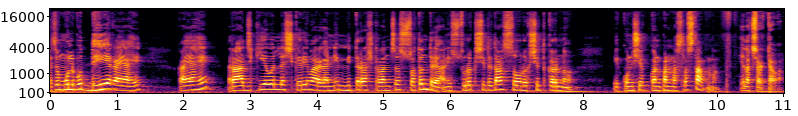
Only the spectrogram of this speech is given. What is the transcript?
याचं मूलभूत ध्येय काय आहे? काय आहे? राजकीय व लष्करी मार्गांनी मित्रराष्ट्रांचं स्वातंत्र्य आणि सुरक्षितता संरक्षित करणं. एकोणीसशे एकोणपन्नासला स्थापना. हे लक्षात ठेवा.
